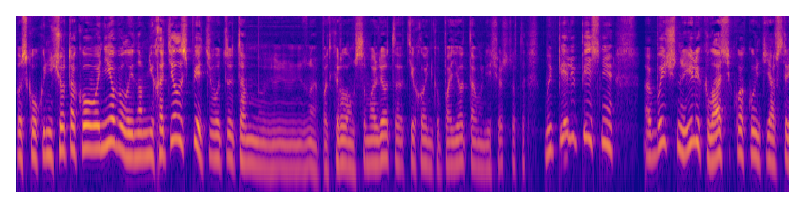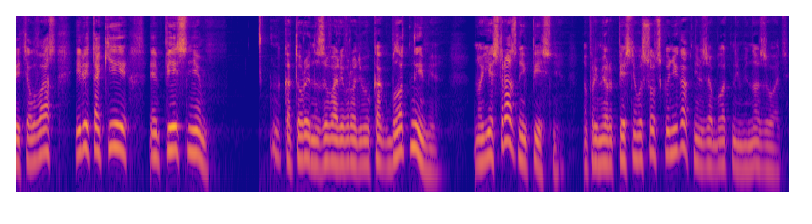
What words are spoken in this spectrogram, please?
поскольку ничего такого не было, и нам не хотелось петь вот э, там, э, не знаю, под крылом самолета тихонько поет там или еще что-то. Мы пели песни обычные, или классику какую-нибудь «Я встретил вас», или такие э, песни, которые называли вроде бы как блатными. Но есть разные песни. Например, песни Высоцкого никак нельзя блатными назвать.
